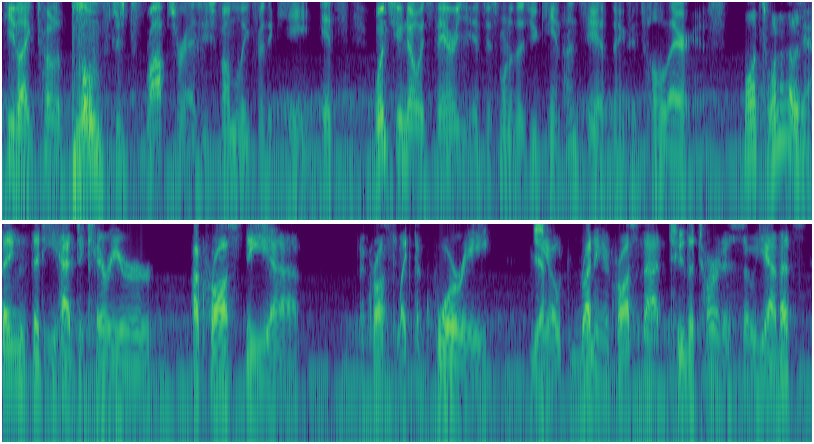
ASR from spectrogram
he like totally boom just drops her as he's fumbling for the key. It's once you know it's there, it's just one of those you can't unsee it things. It's hilarious. Well, it's one of those Yeah. things that he had to carry her across the, uh, across like the quarry, Yeah. you know, running across that to the TARDIS. So yeah, that's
